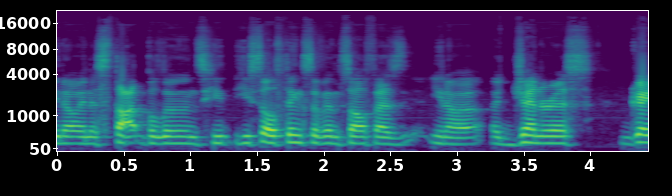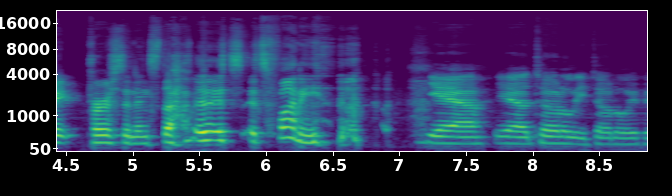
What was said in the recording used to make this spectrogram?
you know, in his thought balloons, he he still thinks of himself as you know a generous, great person and stuff. It's it's funny. yeah, yeah, totally, totally.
